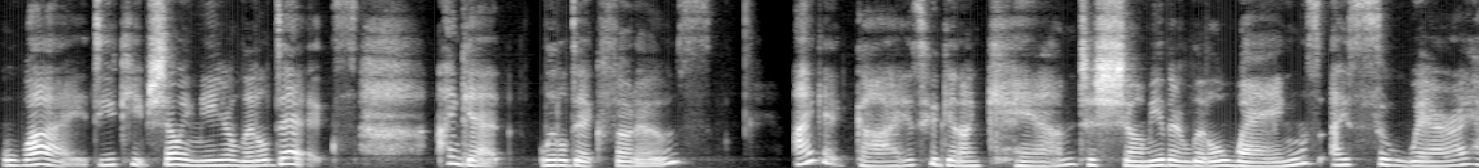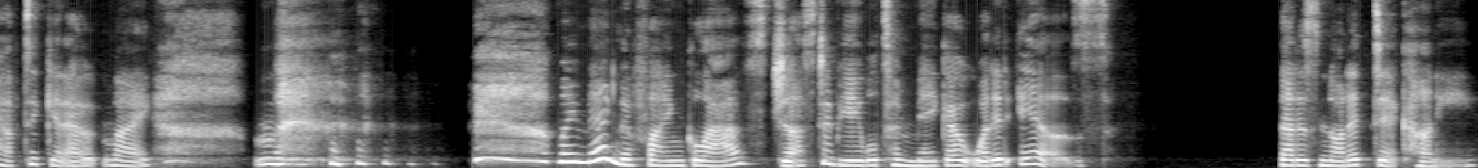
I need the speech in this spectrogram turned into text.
Why do you keep showing me your little dicks? I get little dick photos. I get guys who get on cam to show me their little wangs. I swear I have to get out my. my magnifying glass just to be able to make out what it is. That is not a dick, honey.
